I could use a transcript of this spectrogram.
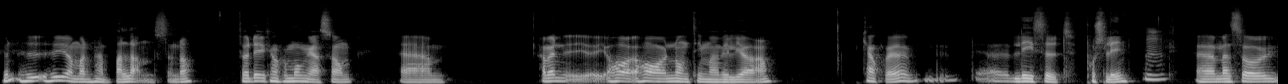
Men hur, hur gör man den här balansen då? För det är kanske många som um, ja, men, har, har någonting man vill göra. Kanske uh, lisa ut porslin. Mm. Uh, men så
